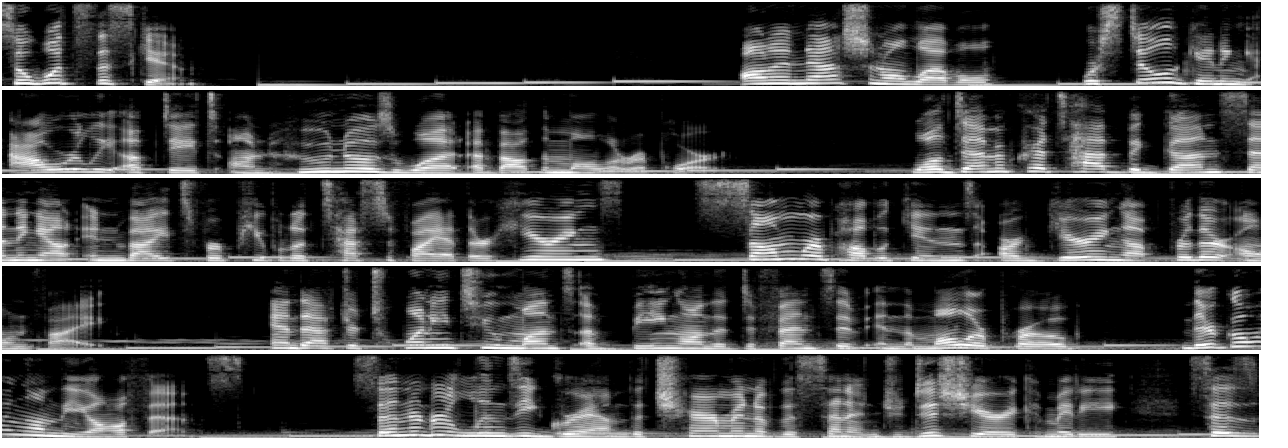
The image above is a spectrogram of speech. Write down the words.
So, what's the skim? On a national level, we're still getting hourly updates on who knows what about the Mueller report. While Democrats have begun sending out invites for people to testify at their hearings, some Republicans are gearing up for their own fight. And after 22 months of being on the defensive in the Mueller probe, they're going on the offense. Senator Lindsey Graham, the chairman of the Senate Judiciary Committee, says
